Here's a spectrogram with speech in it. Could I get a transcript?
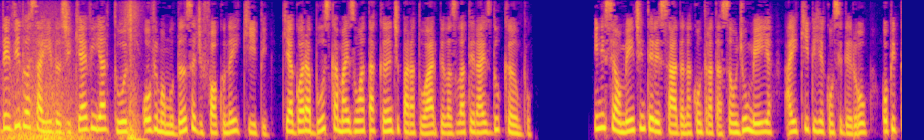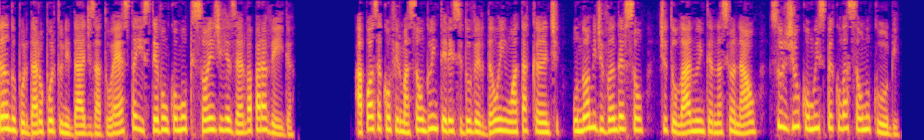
Devido às saídas de Kevin e Arthur, houve uma mudança de foco na equipe, que agora busca mais um atacante para atuar pelas laterais do campo. Inicialmente interessada na contratação de um meia, a equipe reconsiderou, optando por dar oportunidades a Tuesta e Estevão como opções de reserva para Veiga. Após a confirmação do interesse do Verdão em um atacante, o nome de Wanderson, titular no Internacional, surgiu como especulação no clube.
